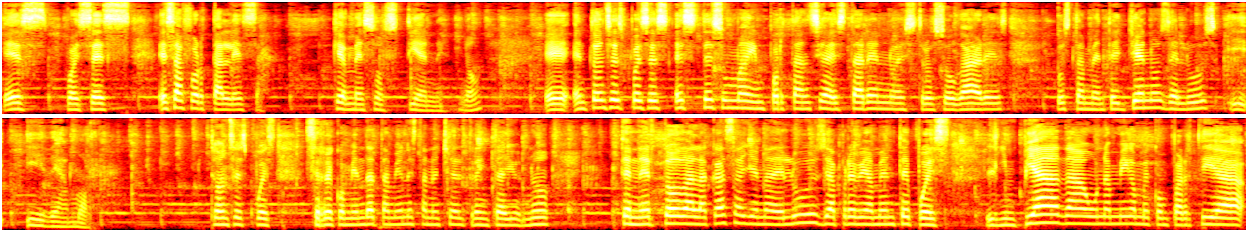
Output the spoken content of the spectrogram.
es pues es esa fortaleza que me sostiene, ¿no? Eh, entonces pues es, es de suma importancia estar en nuestros hogares justamente llenos de luz y, y de amor. Entonces, pues se recomienda también esta noche del 31 tener toda la casa llena de luz, ya previamente pues limpiada. Una amiga me compartía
